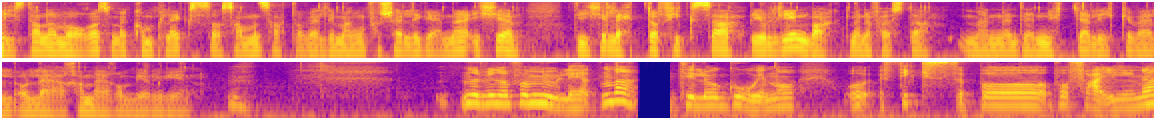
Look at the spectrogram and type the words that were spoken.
tilstandene våre, som er komplekse og sammensatt av veldig mange forskjellige gener, ikke, de er ikke lette å fikse biologien bak med det første, men det er nyttig likevel å lære mer om biologien. Mm. Når vi nå får muligheten da, til å gå inn og, og fikse på, på, feilene,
